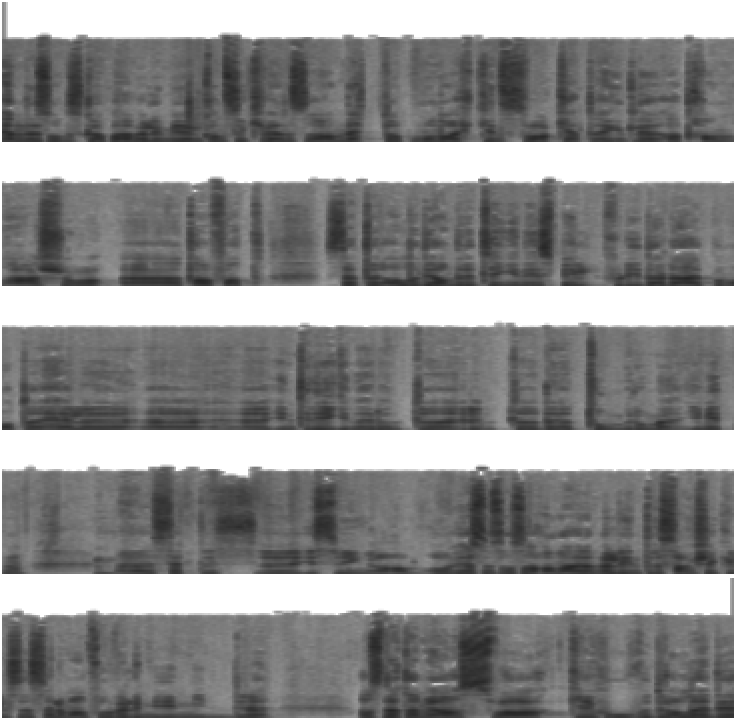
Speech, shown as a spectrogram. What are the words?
hennes ondskap er veldig mye en konsekvens av nettopp monarkens svakhet. egentlig, At han er så uh, tafatt, setter alle de andre tingene i spill. fordi det er der på en måte hele eh, intrigene rundt, rundt det tomrommet i midten settes eh, i sving av ham. Og jeg synes også Han er en veldig interessant skikkelse, selv om han får veldig mye mindre Altså Dette med å ha svake hovedroller, det,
